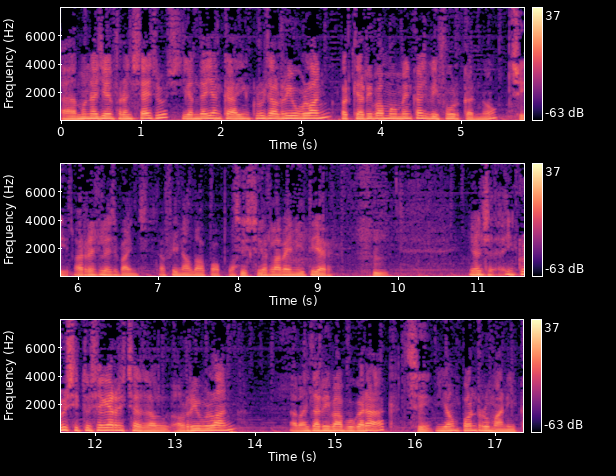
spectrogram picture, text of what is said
amb una gent francesos i em deien que inclús el riu Blanc, perquè arriba un moment que es bifurquen, no? sí. A Res les Banys, al final del poble, Sí, sí. que és la Benitier. Mm. Llavors, inclús si tu segueixes el, el riu Blanc, abans d'arribar a Bugarac, Sí, hi ha un pont romànic.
